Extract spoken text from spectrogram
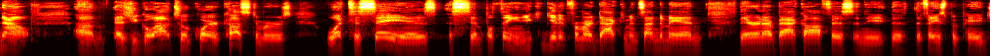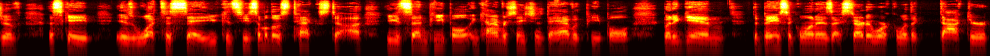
Now, um, as you go out to acquire customers, what to say is a simple thing. And you can get it from our documents on demand there in our back office and the, the, the, Facebook page of Escape is what to say. You can see some of those texts to, uh, you can send people and conversations to have with people. But again, the basic one is I started working with a doctor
